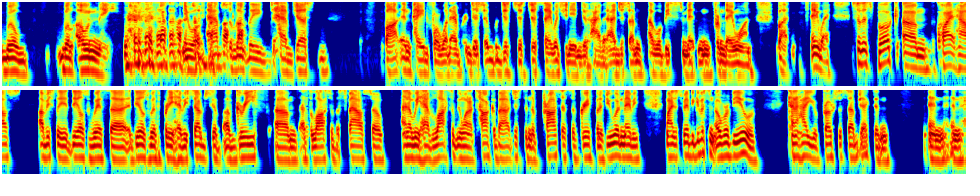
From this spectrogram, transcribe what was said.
will, will own me. You will absolutely have just bought and paid for whatever. Just, just, just, just say what you need to have it. I just, I'm, I will be smitten from day one. But anyway, so this book, um, The Quiet House, obviously it deals with, uh, it deals with pretty heavy subjects of, of grief, um, at the loss of a spouse. So I know we have lots that we want to talk about just in the process of grief, but if you would maybe mind just maybe give us an overview of kind of how you approach the subject and, and, and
